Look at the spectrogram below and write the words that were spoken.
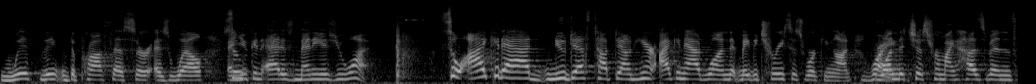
with the, the processor as well. and you can add as many as you want. So I could add new desktop down here. I can add one that maybe Teresa's working on. Right. One that's just for my husband's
